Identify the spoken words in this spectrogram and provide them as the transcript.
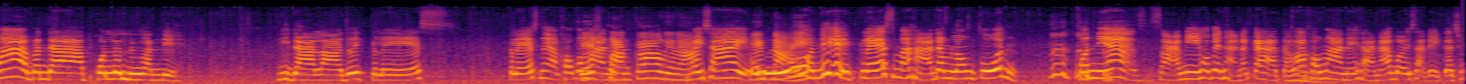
ว่าบรรดาพลเรือนดิมีดาราด้วยเกรซเกรซเนี่ยเขาก็เอสมา การเก้าเนี่ยนะ ไม่ใช่ เกรโอ้ซโห ไหน นี่เกรซมหาดำรงกุล คนเนี้ยสามีเขาเป็นฐานอากาศ แต่ว่าอืมเขามาในฐานะบริษัทเอกช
